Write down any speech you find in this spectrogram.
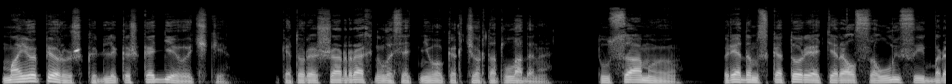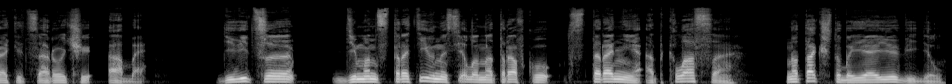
мое перышко для кошка-девочки, которая шарахнулась от него, как черт от ладана. Ту самую, рядом с которой отирался лысый братец Орочи Абе. Девица демонстративно села на травку в стороне от класса, но так, чтобы я ее видел.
